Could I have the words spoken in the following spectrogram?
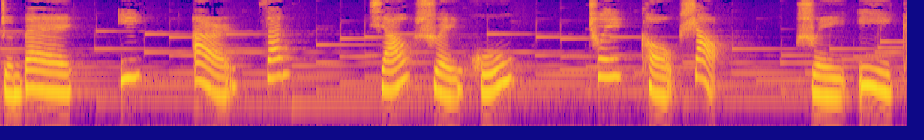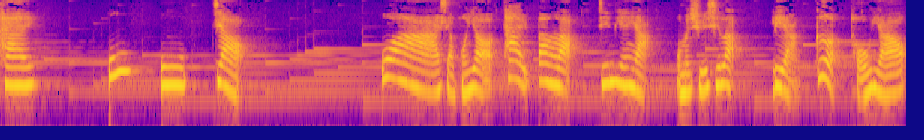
准备，一、二、三，小水壶，吹口哨，水一开，呜呜叫。哇，小朋友太棒了！今天呀，我们学习了两个童谣，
